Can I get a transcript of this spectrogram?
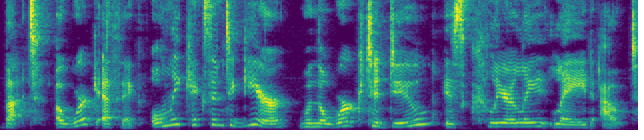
But a work ethic only kicks into gear when the work to do is clearly laid out.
